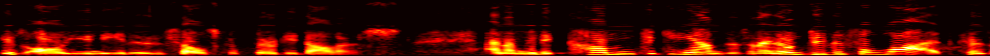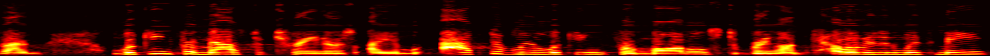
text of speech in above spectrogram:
is all you need, and it sells for $30. And I'm going to come to Kansas, and I don't do this a lot because I'm looking for master trainers. I am actively looking for models to bring on television with me,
